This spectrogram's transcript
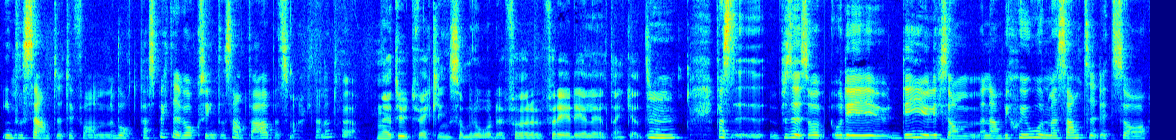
intressant utifrån vårt perspektiv och också intressant för arbetsmarknaden tror jag. Ett utvecklingsområde för, för er del helt enkelt. Mm. Fast, eh, precis, och, och det, är ju, det är ju liksom en ambition men samtidigt så,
